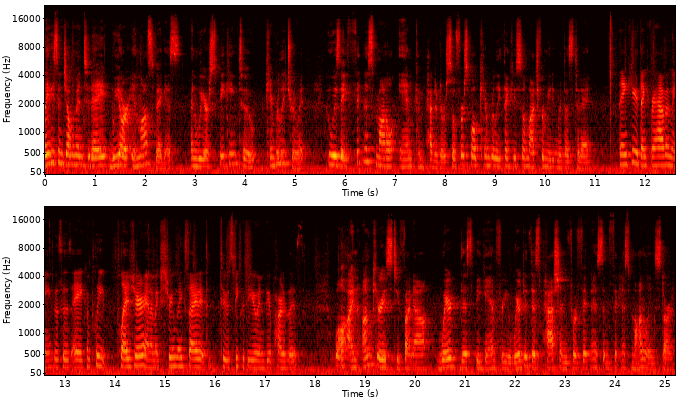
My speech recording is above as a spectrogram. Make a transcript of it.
Ladies and gentlemen, today we are in Las Vegas and we are speaking to Kimberly Truitt, who is a fitness model and competitor. So, first of all, Kimberly, thank you so much for meeting with us today. Thank you. Thank you for having me. This is a complete pleasure, and I'm extremely excited to, to speak with you and be a part of this. Well, I'm, I'm curious to find out where this began for you. Where did this passion for fitness and fitness modeling start?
